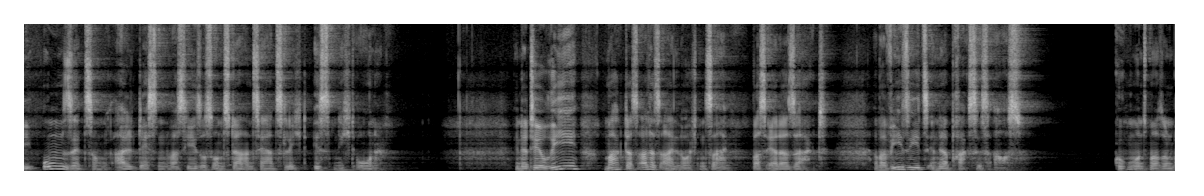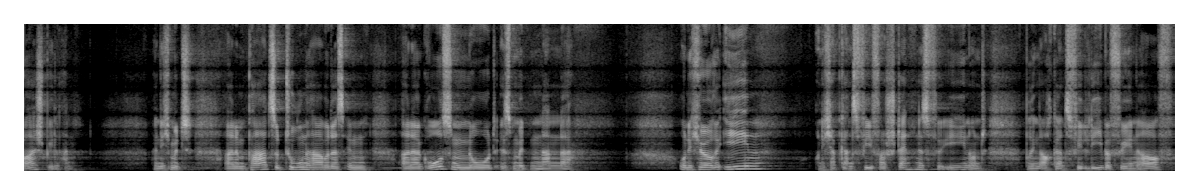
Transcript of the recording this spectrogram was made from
die Umsetzung all dessen, was Jesus uns da ans Herz legt, ist nicht ohne. In der Theorie mag das alles einleuchtend sein, was er da sagt. Aber wie sieht es in der Praxis aus? Gucken wir uns mal so ein Beispiel an. Wenn ich mit einem Paar zu tun habe, das in einer großen Not ist miteinander, und ich höre ihn und ich habe ganz viel Verständnis für ihn und bringe auch ganz viel Liebe für ihn auf.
